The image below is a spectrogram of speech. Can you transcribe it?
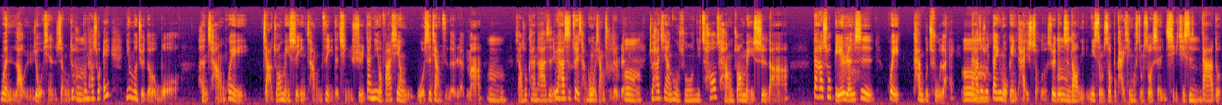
问老于，就我先生，我就问他说：“哎，你有没有觉得我很常会假装没事，隐藏自己的情绪？但你有发现我是这样子的人吗？”嗯，想说看他是因为他是最常跟我相处的人，嗯，就他竟然跟我说：“你超常装没事的啊！”但他说别人是会。看不出来，但他就说，但因为我跟你太熟了，所以都知道你你什么时候不开心或什么时候生气。其实大家都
